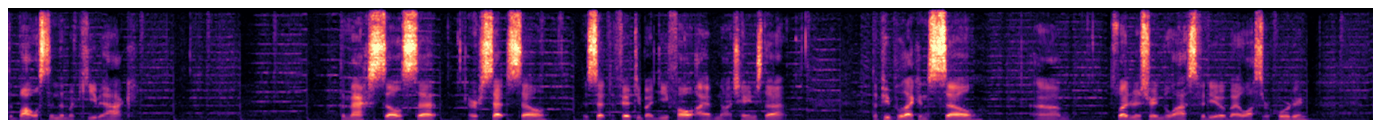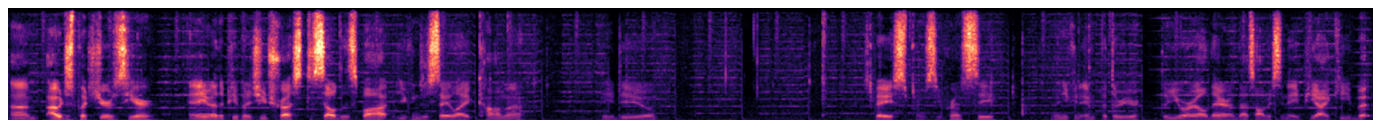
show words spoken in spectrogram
the bot will send them a key back. The max sell set, or set sell, is set to 50 by default. I have not changed that. The people that can sell, um, so I demonstrated in the last video, but I lost the recording. Um, I would just put yours here. Any other people that you trust to sell to the spot, you can just say like comma, and you do space, parenthesis, parenthesis, and then you can input the, the URL there. That's obviously an API key, but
